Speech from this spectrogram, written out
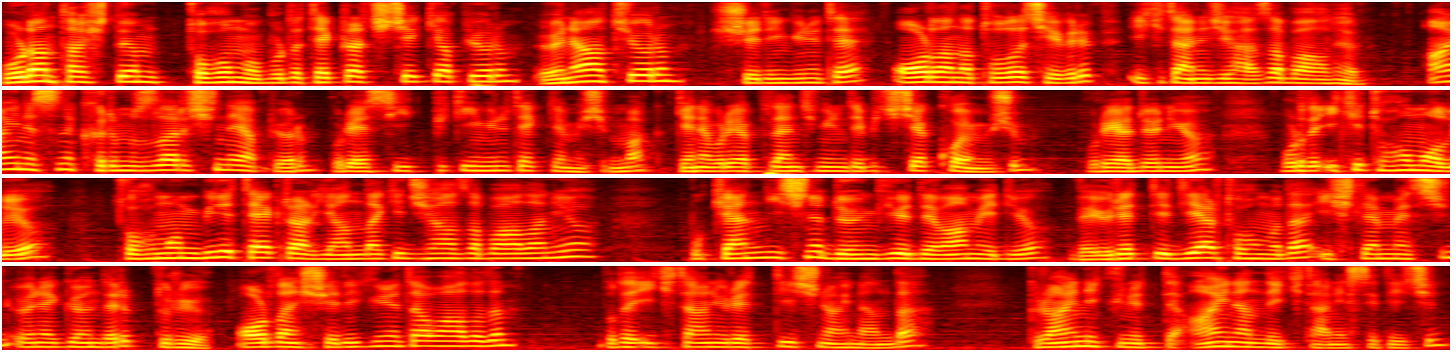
Buradan taştığım tohumu burada tekrar çiçek yapıyorum. Öne atıyorum shading unit'e. Oradan da toza çevirip iki tane cihaza bağlıyorum. Aynısını kırmızılar için de yapıyorum. Buraya seed picking unit eklemişim bak. Gene buraya planting unit'e bir çiçek koymuşum. Buraya dönüyor. Burada iki tohum oluyor. Tohumun biri tekrar yandaki cihaza bağlanıyor. Bu kendi içine döngüye devam ediyor ve ürettiği diğer tohumu da işlenmesi için öne gönderip duruyor. Oradan shading unit'e bağladım. Bu da iki tane ürettiği için aynı anda. Grinding unit'te aynı anda iki tane istediği için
